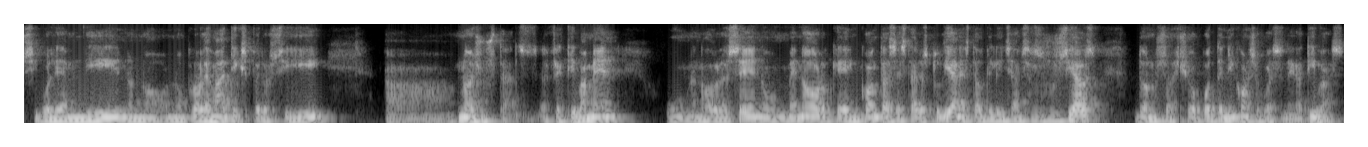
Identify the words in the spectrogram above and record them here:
si volem dir, no, no, no problemàtics, però sí uh, no ajustats. Efectivament, un adolescent o un menor que en comptes d'estar estudiant està utilitzant xarxes socials, doncs això pot tenir conseqüències negatives.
